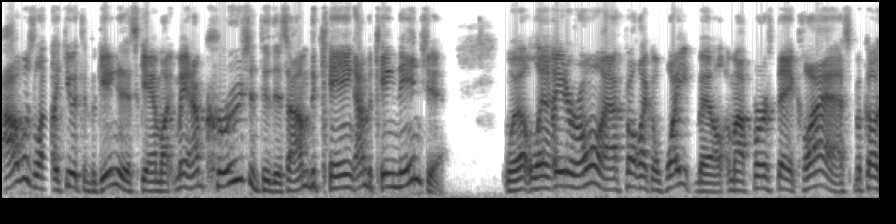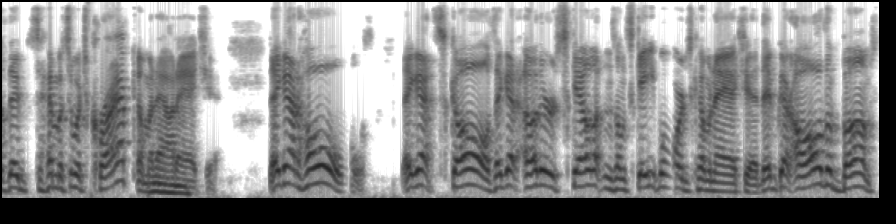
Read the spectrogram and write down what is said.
I was like you at the beginning of this game. Like, man, I'm cruising through this. I'm the king. I'm the king ninja. Well, later on, I felt like a white belt on my first day of class because they had so much crap coming out Mhm. at you. They got holes. They got skulls. They got other skeletons on skateboards coming at you. They've got all the bumps.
